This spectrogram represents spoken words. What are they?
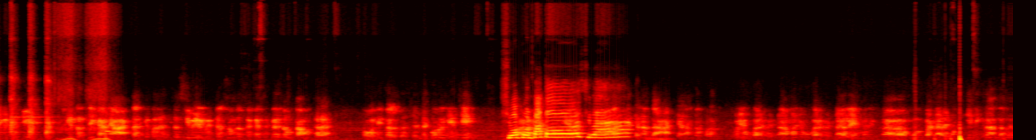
विनंती प्रत्येकाने आठ तारखेपर्यंत जशी वेळ भेटेल समजा सकाळी सकाळी जाऊन काम करा. भवानी चालत असेल ते करून घ्यायची. शिवा फोन पाहतो? शिवा. त्याच्यानंतर आठच्या नंतर परत थोडी उघाड भेटणार. म्हणजे उघाड भेटणार आहे. म्हणजे मूग पडणार आहे. मग किती ग्राम लागतो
